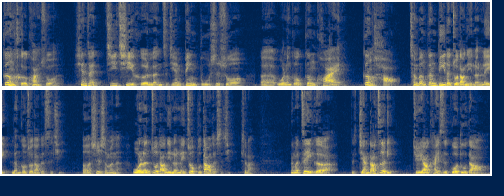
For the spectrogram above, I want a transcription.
更何况说。现在机器和人之间，并不是说，呃，我能够更快、更好、成本更低的做到你人类能够做到的事情，而是什么呢？我能做到你人类做不到的事情，是吧？那么这个讲到这里，就要开始过渡到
